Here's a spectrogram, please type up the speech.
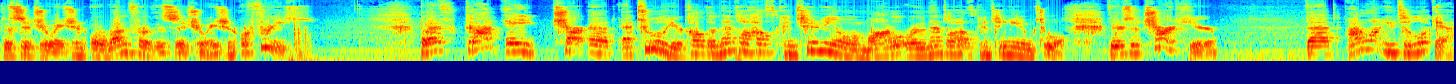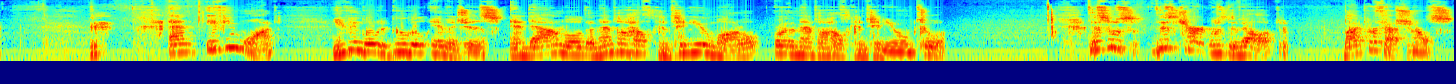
the situation, or run for the situation, or freeze. But I've got a chart, a, a, tool here called the Mental Health Continuum Model, or the Mental Health Continuum Tool. There's a chart here that I want you to look at. and if you want, you can go to Google Images and download the Mental Health Continuum model or the Mental Health Continuum tool. This was this chart was developed by professionals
